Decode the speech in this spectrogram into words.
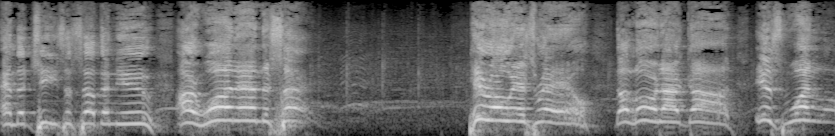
and the Jesus of the new are one and the same. Hear, O Israel, the Lord our God is one Lord.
